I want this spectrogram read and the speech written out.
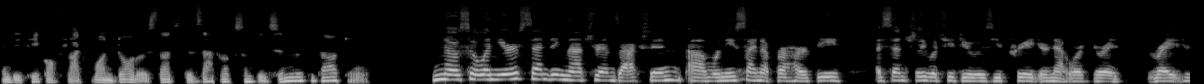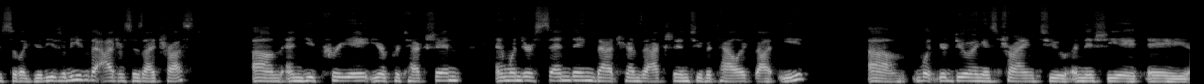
and they take off like $1, that's, does that work something similar to that or? No, so when you're sending that transaction, um, when you sign up for Harpie, essentially what you do is you create your network, You're right? Right. So like these are, these are the addresses I trust. Um, and you create your protection. And when you're sending that transaction to vitalik.eth, um, what you're doing is trying to initiate a,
